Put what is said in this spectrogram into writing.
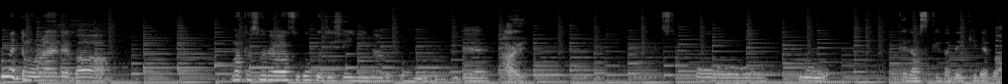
褒めてもらえればまたそれはすごく自信になると思うのではい。そこの手助けができれば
